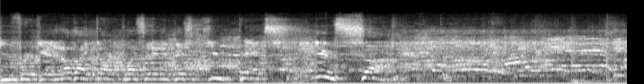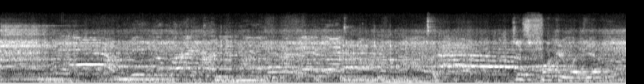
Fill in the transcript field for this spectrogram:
you, forget it. All thy dark, blessed inhibitions, you bitch. You suck. Just fucking with you.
